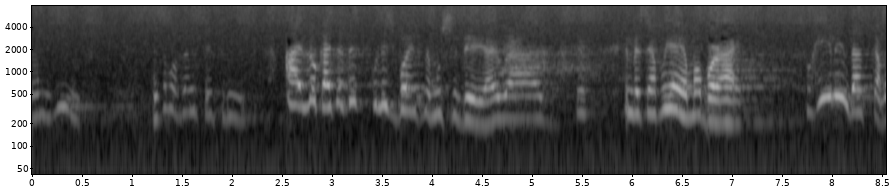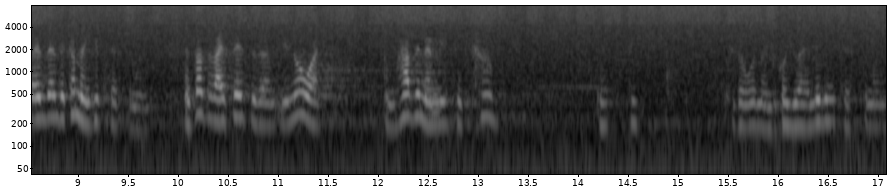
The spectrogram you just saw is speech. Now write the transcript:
I'm healed. And some of them say to me, I look, I said, this foolish boy in the mushi day. I was, and they say, Healing does come, and then they come and give testimony. And sometimes I say to them, you know what? I'm having a meeting. Come and speak to the women because you are a living testimony.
